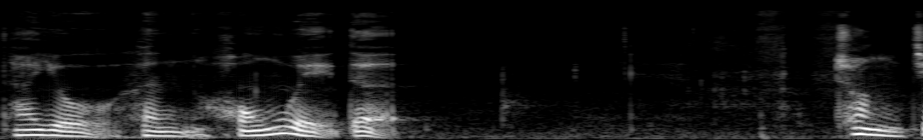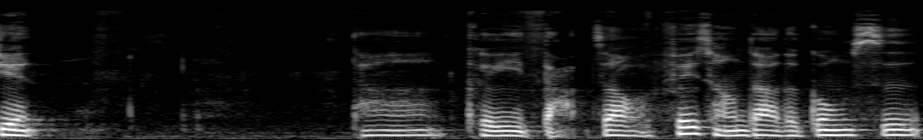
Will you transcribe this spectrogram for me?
他有很宏伟的 创建，他可以打造非常大的公司。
